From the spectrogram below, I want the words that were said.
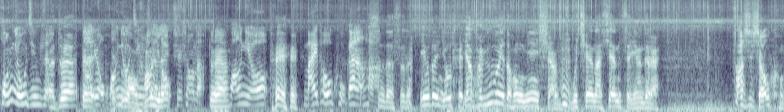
黄牛精神，对，拿这种黄牛精神来支撑的。对啊，黄牛，对，埋头苦干哈。是的，是的。有的牛腿让它入味的话，我们想竹签呢，先怎样的呢？扎些小孔，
